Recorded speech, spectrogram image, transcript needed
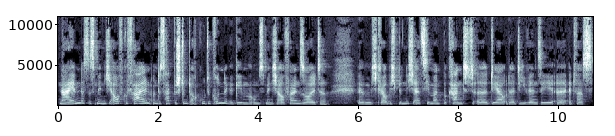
Nein, das ist mir nicht aufgefallen und es hat bestimmt auch gute Gründe gegeben, warum es mir nicht auffallen sollte. Ähm, ich glaube, ich bin nicht als jemand bekannt, äh, der oder die, wenn sie äh, etwas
